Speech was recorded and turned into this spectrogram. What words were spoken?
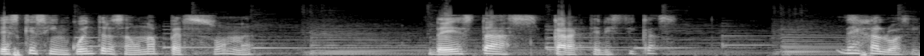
es que si encuentras a una persona de estas características, déjalo así.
